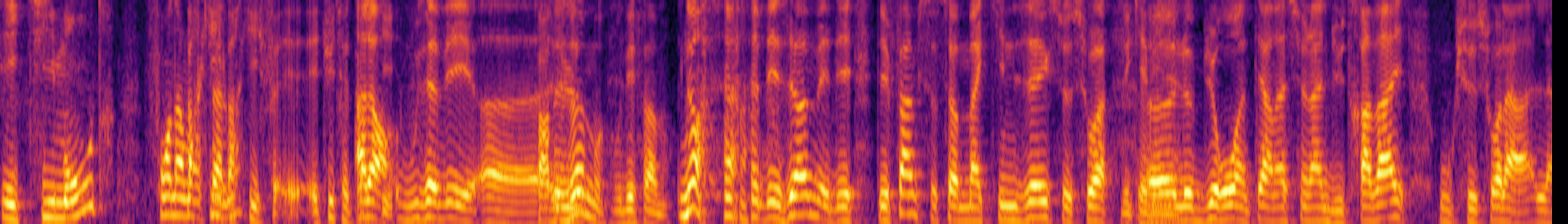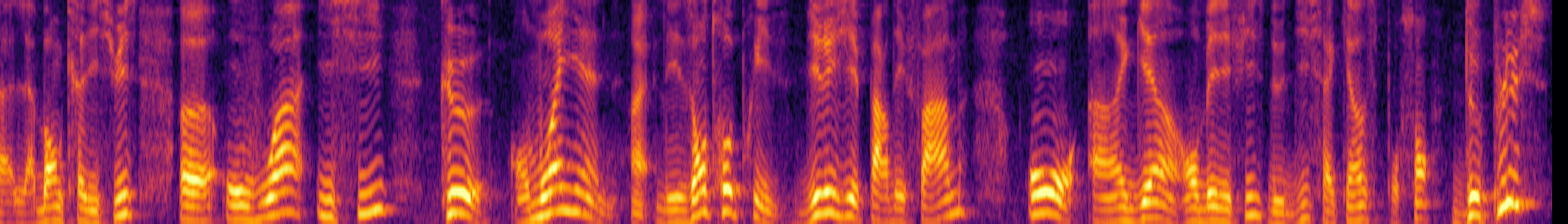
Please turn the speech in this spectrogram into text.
et qui montrent Par qui, par qui Études faites par Alors, vous avez. Euh, par des hommes ou des femmes Non, des hommes et des, des, femmes, que ce soit McKinsey, que ce soit euh, le Bureau international du travail ou que ce soit la, la, la Banque Crédit Suisse. Euh, on voit ici que, en moyenne, les entreprises dirigées par des femmes ont un gain en bénéfice de 10 à 15% de plus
